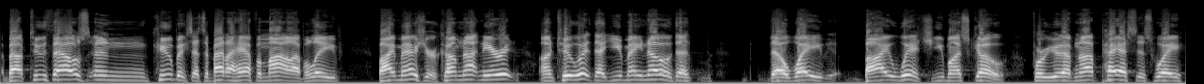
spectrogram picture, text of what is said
about 2000 cubits that's about a half a mile i believe by measure. Come not near it unto it that you may know that the way by which you must go. For you have not passed this way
